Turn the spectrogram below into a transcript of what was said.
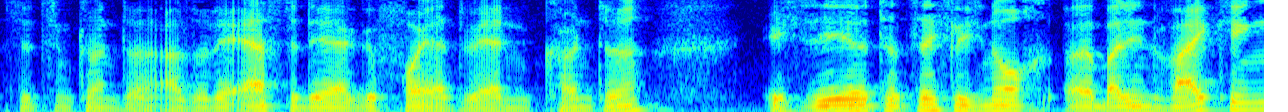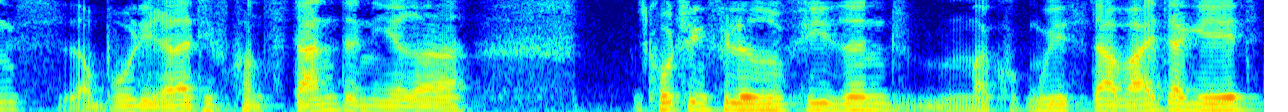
sitzen könnte. Also der erste, der gefeuert werden könnte. Ich sehe tatsächlich noch äh, bei den Vikings, obwohl die relativ konstant in ihrer Coaching-Philosophie sind, mal gucken, wie es da weitergeht.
